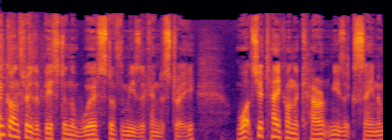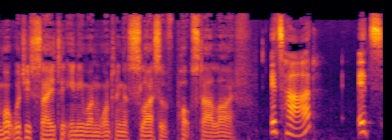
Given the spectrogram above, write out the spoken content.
Having gone through the best and the worst of the music industry, what's your take on the current music scene and what would you say to anyone wanting a slice of pop star life? It's hard. It's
